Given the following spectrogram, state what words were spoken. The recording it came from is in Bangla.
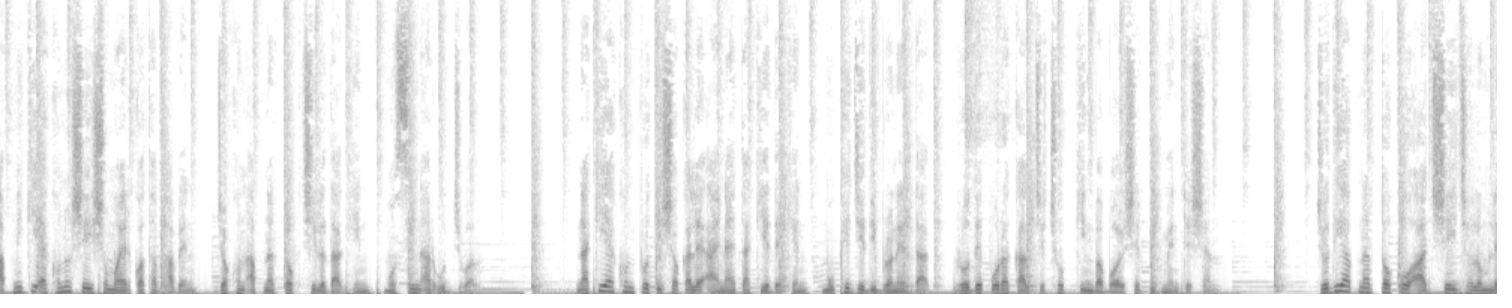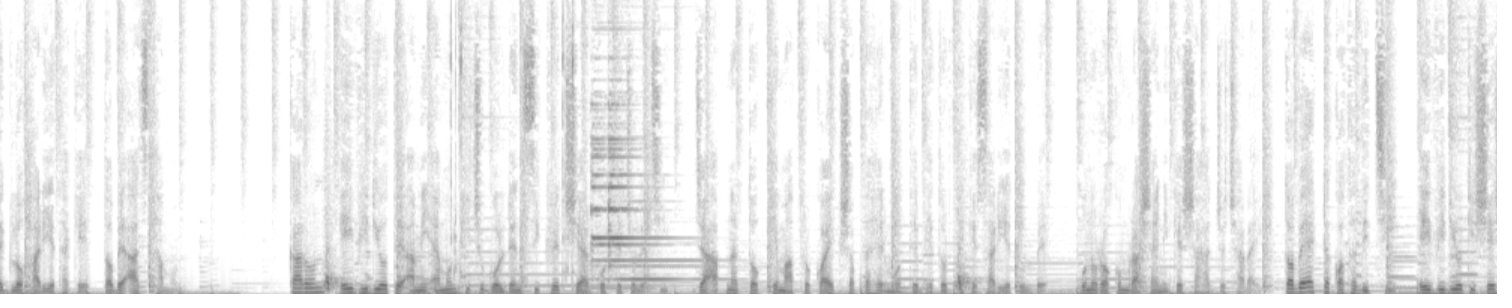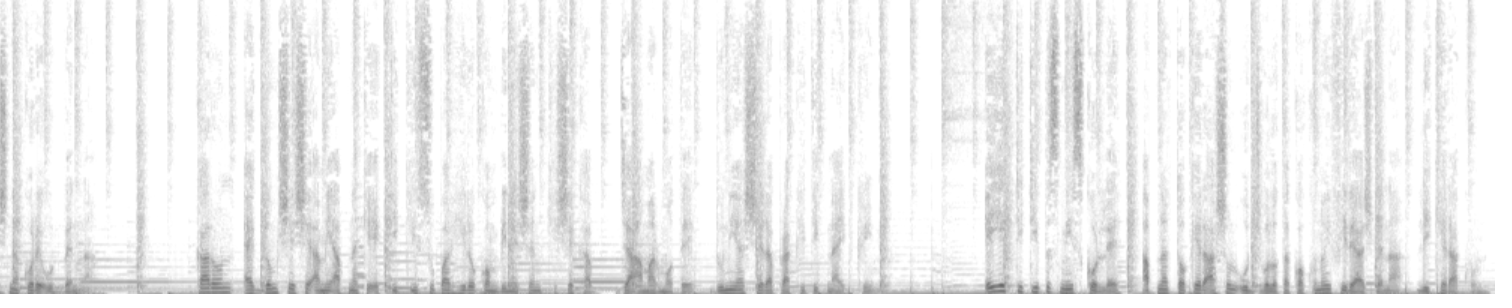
আপনি কি এখনও সেই সময়ের কথা ভাবেন, যখন আপনার ত্বক ছিল দাগহীন মসিন আর উজ্জ্বল? নাকি এখন প্রতি সকালে আয়নায় তাকিয়ে দেখেন, মুখে যেদি ব্রণের দাগ, রোদে পোড়া কালচে ছোপ কিংবা বয়সের পিগমেন্টেশন? যদি আপনার ত্বকও আজ সেই ঝলমলে গ্লো হারিয়ে থাকে, তবে আজ থামুন। কারণ, এই ভিডিওতে আমি এমন কিছু গোল্ডেন সিক্রেট শেয়ার করতে চলেছি, যা আপনার ত্বককে মাত্র কয়েক সপ্তাহের মধ্যে ভেতর থেকে সারিয়ে তুলবে, কোনো রকম রাসায়নিকের সাহায্য ছাড়াই। তবে একটা কথা দিচ্ছি, এই ভিডিওটি শেষ না করে উঠবেন না। কারণ, একদম শেষে আমি আপনাকে একটি কি সুপারহিরো কম্বিনেশন কি শেখাব, যা আমার মতে, দুনিয়ার সেরা প্রাকৃতিক নাইট ক্রিম এই একটি টিপস মিস করলে, আপনার ত্বকের আসল উজ্জ্বলতা কখনোই ফিরে আসবে না, লিখে রাখুন।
